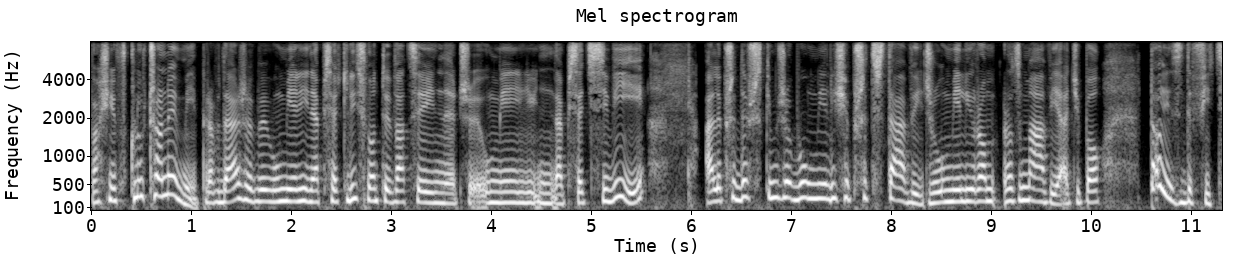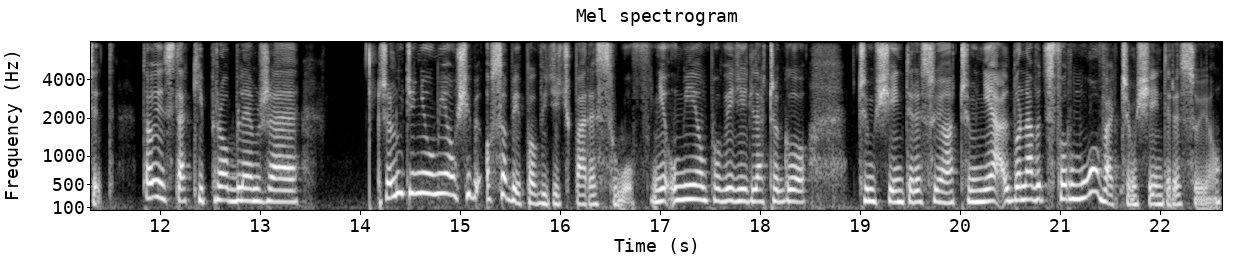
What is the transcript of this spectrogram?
właśnie wkluczonymi, prawda, żeby umieli napisać list motywacyjny, czy umieli napisać CV, ale przede wszystkim, żeby umieli się przedstawić, żeby umieli rozmawiać, bo to jest deficyt. To jest taki problem, że, że ludzie nie umieją siebie, o sobie powiedzieć parę słów, nie umieją powiedzieć, dlaczego czym się interesują, a czym nie, albo nawet sformułować, czym się interesują.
